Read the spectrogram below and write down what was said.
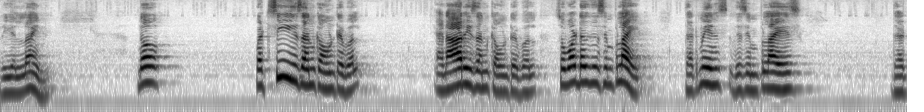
real line. Now, but C is uncountable and R is uncountable. So, what does this imply? That means, this implies that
